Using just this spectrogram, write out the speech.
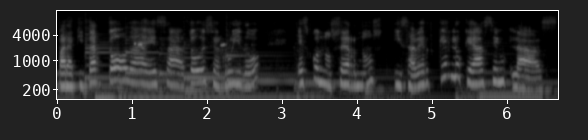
para quitar toda esa, todo ese ruido es conocernos y saber qué es lo que hacen las,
